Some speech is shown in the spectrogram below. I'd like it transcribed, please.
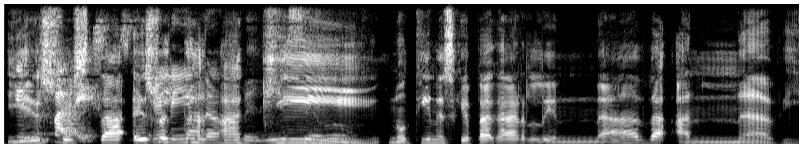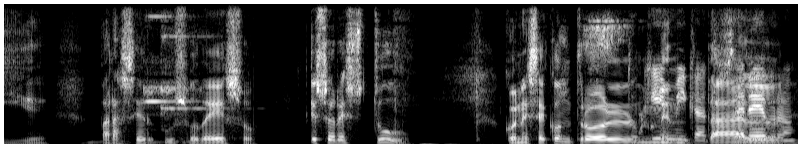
Y eso está, eso está aquí. No tienes que pagarle nada a nadie para hacer uso de eso. Eso eres tú. Con ese control mental cerebro.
